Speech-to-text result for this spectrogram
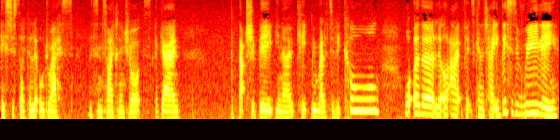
It's just like a little dress with some cycling shorts. Again that should be you know keep me relatively cool. What other little outfits can I take? This is a really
